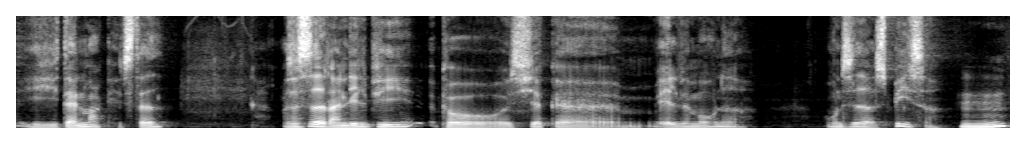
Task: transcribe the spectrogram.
i Danmark et sted. Og så sidder der en lille pige på cirka 11 måneder, hun sidder og spiser, mm.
